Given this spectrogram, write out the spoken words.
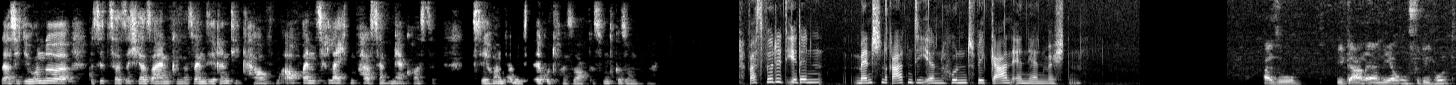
dass sich die Hundebesitzer sicher sein können, dass wenn sie Rinti kaufen, auch wenn es vielleicht ein paar Cent mehr kostet, dass der Hund dadurch sehr gut versorgt ist und gesund bleibt. Was würdet ihr denn Menschen raten, die ihren Hund vegan ernähren möchten? Also vegane Ernährung für den Hund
